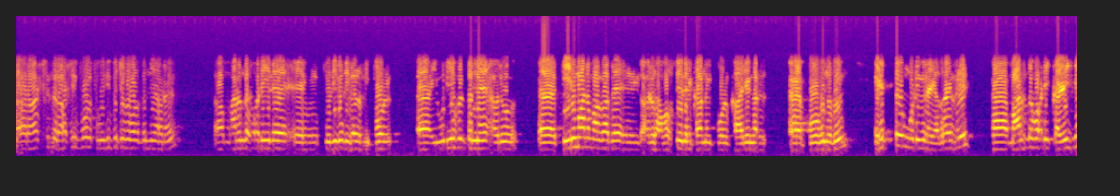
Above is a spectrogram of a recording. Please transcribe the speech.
രാഷ്ട്രീയ രാഷ്ട്രീയ ഇപ്പോൾ സൂചിപ്പിച്ചതുപോലെ തന്നെയാണ്. മാനന്തവാടിയിലെ സ്ഥിതിഗതികൾ ഇപ്പോൾ യു ഡി എഫിൽ തന്നെ ഒരു തീരുമാനമാകാതെ ഒരു അവസ്ഥയിലേക്കാണ് ഇപ്പോൾ കാര്യങ്ങൾ പോകുന്നത്. ഏറ്റവും ഒടുവിലായി അതായത് മാനന്തവാടി കഴിഞ്ഞ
